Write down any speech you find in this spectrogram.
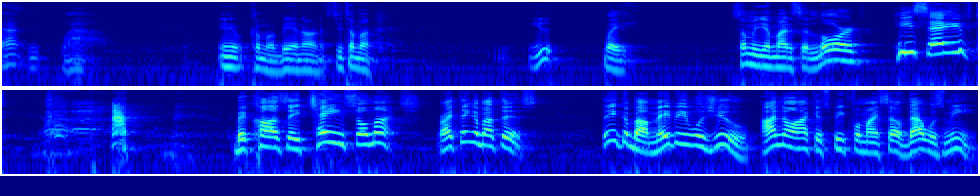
that, wow. Anyway, come on, being honest. You're talking about, you, wait. Some of you might have said, Lord, he's saved? because they changed so much, right? Think about this. Think about maybe it was you. I know I can speak for myself. That was me.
